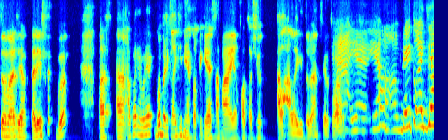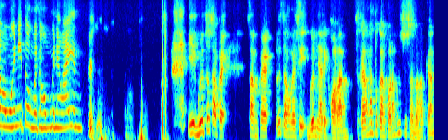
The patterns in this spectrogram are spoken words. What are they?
cuma yang tadi gue pas ah, apa namanya, gue balik lagi nih ya topiknya sama yang photoshoot ala-ala gitu kan virtual. ya iya iya udah itu aja ngomongin itu nggak usah ngomongin yang lain Iya, gue tuh sampai sampai lu tau gak sih gue nyari koran. Sekarang kan tukang koran kan susah banget kan?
